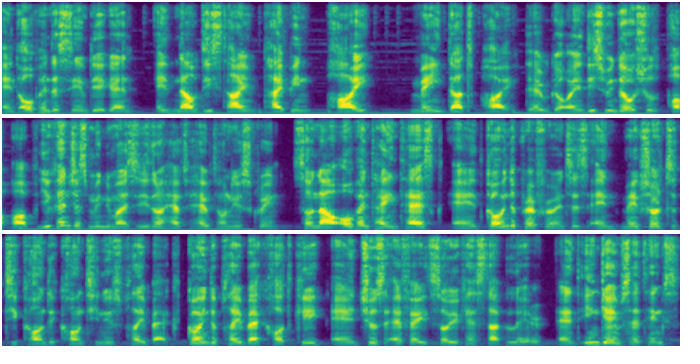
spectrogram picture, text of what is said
and open the cmd again. And now this time type in py main.py. There we go. And this window should pop up. You can just minimize it. You don't have to have it on your screen. So now open TinyTask and go into preferences and make sure to tick on the continuous playback. Go into playback hotkey and choose F8 so you can stop it later. And in game settings,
